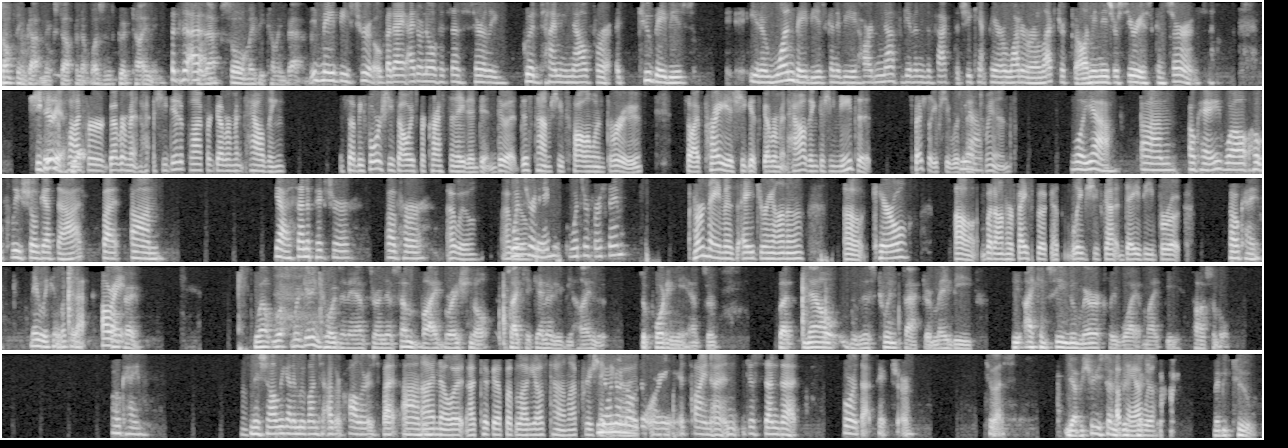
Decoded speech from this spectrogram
something got mixed up and it wasn't good timing. But the, So uh, that soul may be coming back. it may be true, but I, I don't know if it's necessarily good timing now for uh, two babies. You know, one baby is going to be hard enough given the fact that she can't pay her water or electric bill. I mean, these are serious concerns. She Serious. did apply Yeah. for government. She did apply for government housing. So before she's always procrastinated and didn't do it. This time she's following through. So I pray as she gets government housing because she needs it, especially if she was to Yeah. have twins. Well, yeah. Um, okay. Well, hopefully she'll get that. But um, yeah, send a picture of her. I will. I will. What's her name? What's her first name? Her name is Adriana uh Carroll. Uh, but on her Facebook, I believe she's got Daisy Brooke. Okay. Maybe we can look it up. All right. Okay. Well, we're, we're getting towards an answer, and there's some vibrational psychic energy behind it, supporting the answer. But now this twin factor may be, I can see numerically why it might be possible. Okay. Michelle, we got to move on to other callers, but um, I know it. I took up a lot of y'all's time. I appreciate no, you no, guys. no, don't worry, it's fine, and just send that, forward that picture to us. Yeah, be sure you send a good Okay, I will. Maybe two.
